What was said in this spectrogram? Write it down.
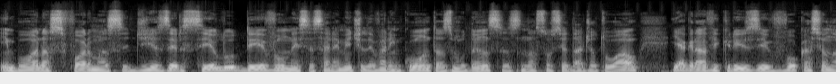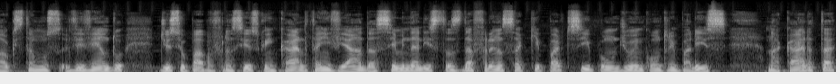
embora as formas de exercê-lo devam necessariamente levar em conta as mudanças na sociedade atual e a grave crise vocacional que estamos vivendo, disse o Papa Francisco em carta enviada a seminaristas da França que participam de um encontro em Paris. Na carta,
